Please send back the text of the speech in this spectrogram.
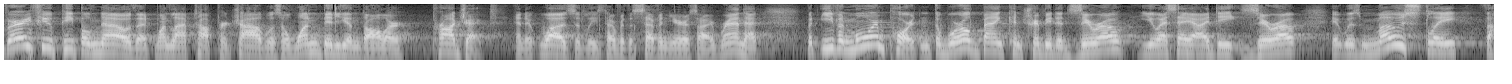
Very few people know that one laptop per child was a $1 billion project, and it was, at least over the seven years I ran it. But even more important, the World Bank contributed zero, USAID zero. It was mostly the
